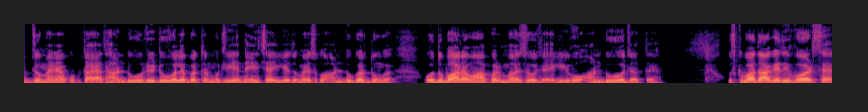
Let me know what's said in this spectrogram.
जो मैंने आपको बताया था अंडू रीडू वाले बर्तन मुझे ये नहीं चाहिए तो मैं इसको अंडू कर दूँगा। वो दोबारा वहाँ पर मर्ज हो जाएगी, वो अंडू हो जाता है। उसके बाद आगे रिवर्स है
